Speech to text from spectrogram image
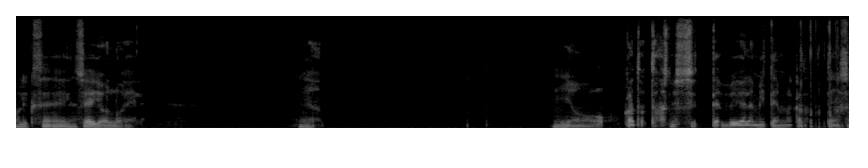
oliko se eilen? Se ei ollut eilen. Ja Joo, katsotaan nyt sitten vielä, miten mä katsottiin se.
